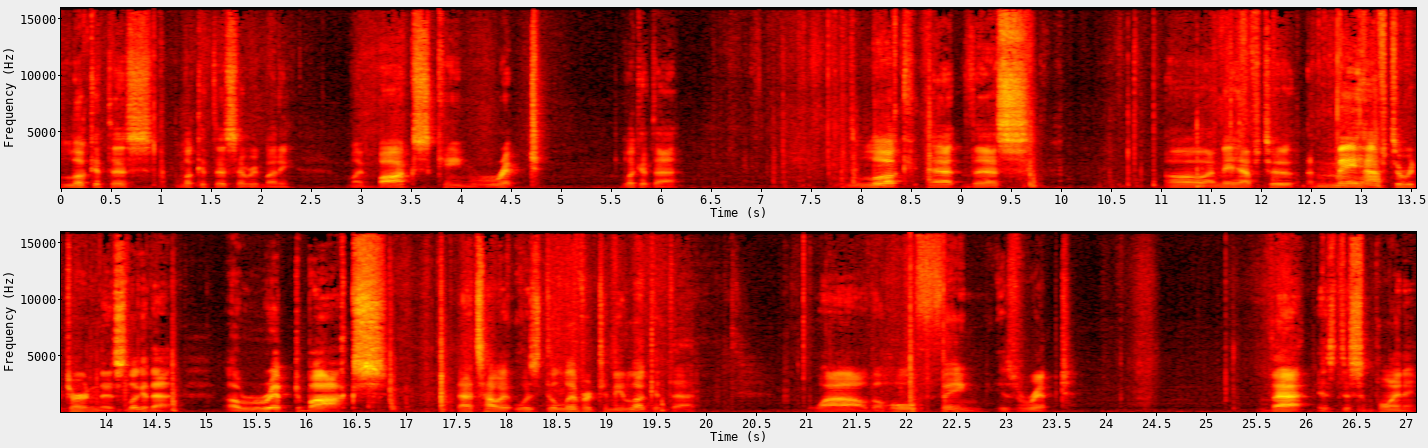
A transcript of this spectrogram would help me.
Look at this. Look at this, everybody. My box came ripped. Look at that. Look at this. Oh, I may have to I may have to return this. Look at that. A ripped box. That's how it was delivered to me. Look at that. Wow, the whole thing is ripped. That is disappointing.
